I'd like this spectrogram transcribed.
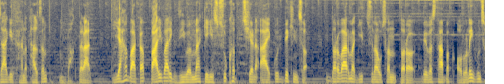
जागिर खान थाल्छन् भक्तराज। यहाँबाट पारिवारिक जीवनमा केही सुखद क्षण आएको देखिन्छ। दरबारमा गीत सुनाउँछन् तर व्यवस्थापक अरू नै हुन्छ।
